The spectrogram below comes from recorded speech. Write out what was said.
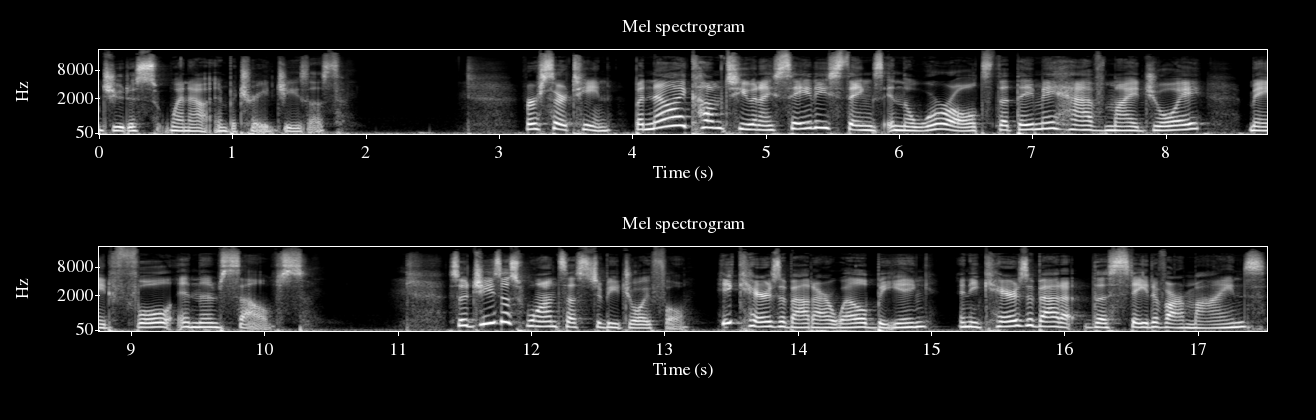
Judas went out and betrayed Jesus. Verse 13, But now I come to you and I say these things in the world that they may have my joy made full in themselves. So Jesus wants us to be joyful. He cares about our well being and he cares about uh, the state of our minds.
